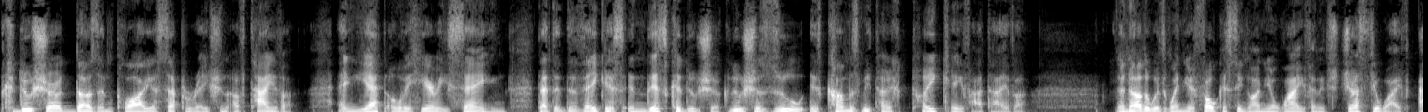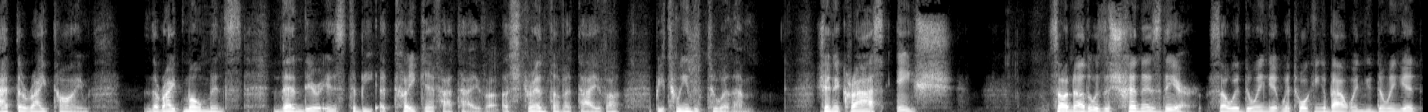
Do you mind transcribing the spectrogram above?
kedusha does imply a separation of taiva. And yet over here he's saying that the devekis in this kedusha, kedusha zu, it comes mitoich toikev hataiva. In other words, when you're focusing on your wife and it's just your wife at the right time, the right moments, then there is to be a toikev hataiva, a strength of a taiva between the two of them. Shenikras ish. So in other words, the shechina is there. So we're doing it. We're talking about when you're doing it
